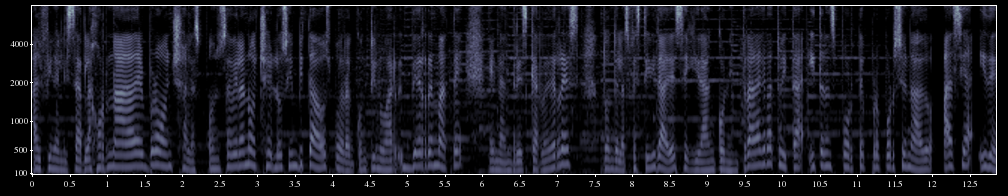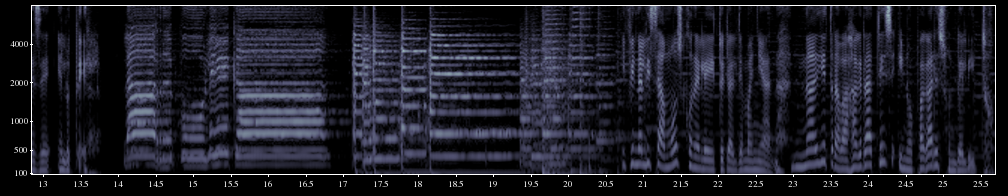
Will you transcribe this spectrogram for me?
Al finalizar la jornada del brunch a las 11 de la noche, los invitados podrán continuar de remate en Andrés Carne de Res, donde las festividades seguirán con entrada gratuita y transporte proporcionado hacia y desde el hotel. La República. Y finalizamos con el editorial de mañana. Nadie trabaja gratis y no pagar es un delito.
